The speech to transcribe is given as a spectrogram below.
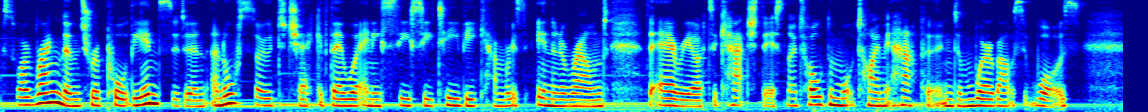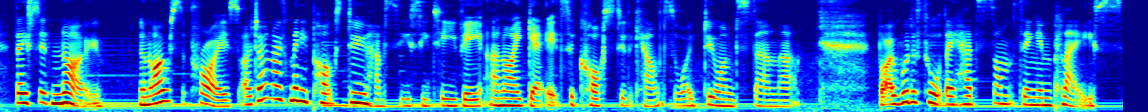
so I rang them to report the incident and also to check if there were any CCTV cameras in and around the area to catch this. And I told them what time it happened and whereabouts it was. They said no, and I was surprised. I don't know if many parks do have CCTV, and I get it's a cost to the council, I do understand that. But I would have thought they had something in place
